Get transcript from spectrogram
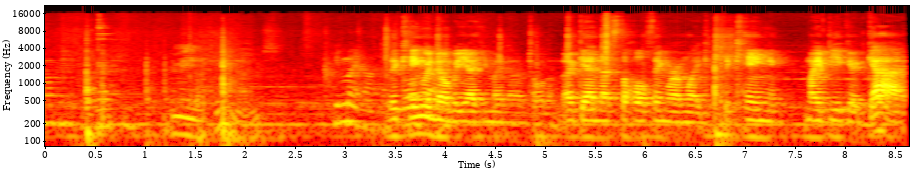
about the mean, the king knows. You might not have. The king would know, but yeah, he might not have told him. Again, that's the whole thing where I'm like, the king might be a good guy,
